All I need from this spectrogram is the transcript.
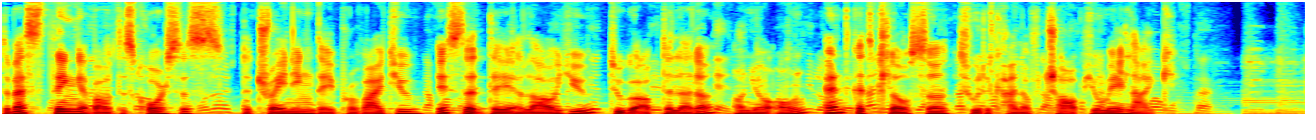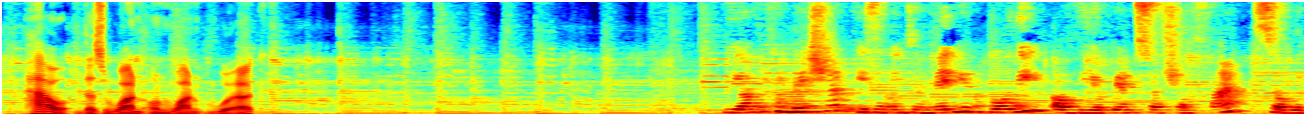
The best thing about these courses, the training they provide you, is that they allow you to go up the ladder on your own and get closer to the kind of job you may like. How does one-on-one work? The ONCE Foundation is an intermediate body of the European Social Fund, so the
